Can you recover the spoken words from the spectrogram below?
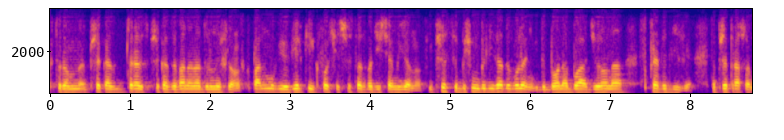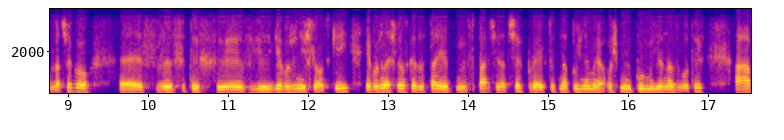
którą przeka- która jest przekazywana na Dolny Śląsk. Pan mówi o wielkiej kwocie 320 milionów i wszyscy byśmy byli zadowoleni, gdyby ona była dzielona sprawiedliwie. To przepraszam, dlaczego e, w, w tych e, w Jaworzynie Śląskiej Jaworzyna Śląska dostaje m, wsparcie dla trzech projektów na poziomie 8,5 miliona złotych, a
